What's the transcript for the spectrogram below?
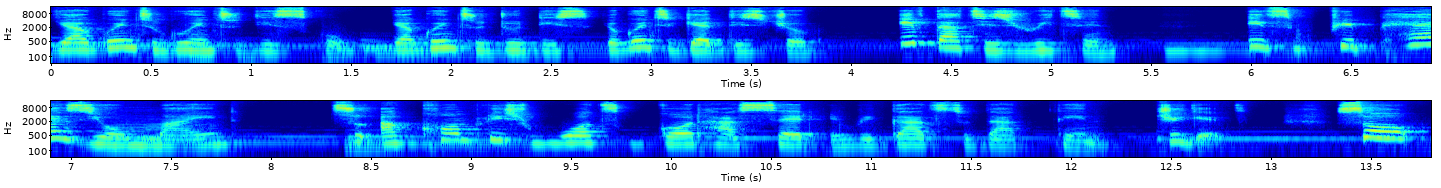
you are going to go into this school, you are going to do this, you're going to get this job. If that is written, it prepares your mind to accomplish what God has said in regards to that thing. Do you get? So,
